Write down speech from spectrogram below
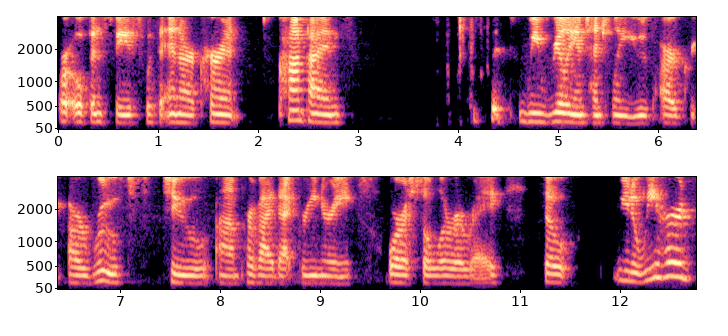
or open space within our current confines, we really intentionally use our, our roofs to um, provide that greenery or a solar array. So, you know, we heard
